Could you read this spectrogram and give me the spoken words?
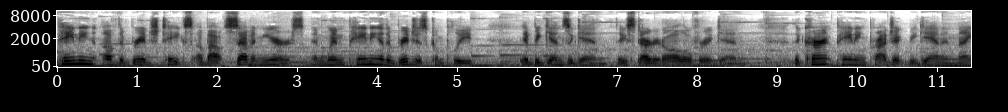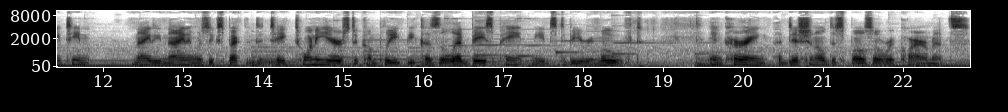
Painting of the bridge takes about seven years, and when painting of the bridge is complete, it begins again. They start it all over again. The current painting project began in 1999 and was expected to take 20 years to complete because the lead based paint needs to be removed incurring additional disposal requirements.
